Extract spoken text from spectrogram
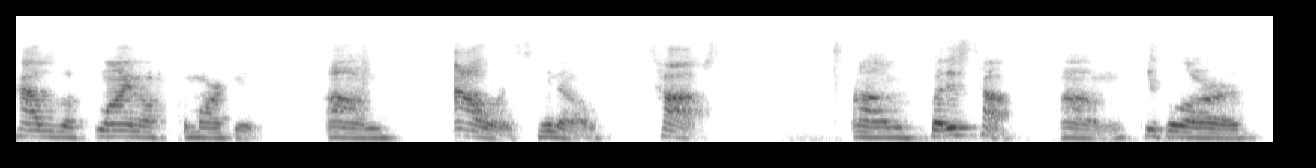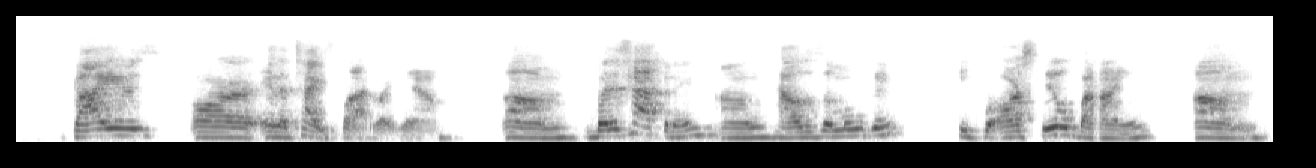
houses are flying off the market. Um, hours, you know, tops. Um, but it's tough. Um, people are buyers are in a tight spot right now. Um, but it's happening. Um, houses are moving. People are still buying. Um,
